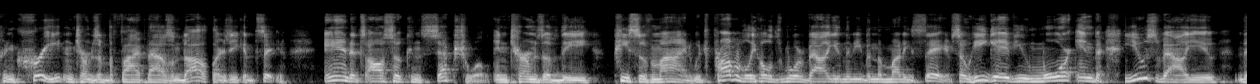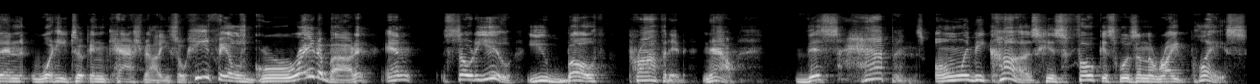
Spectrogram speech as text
concrete in terms of the $5,000 you can see. And it's also conceptual in terms of the peace of mind, which probably holds more value than even the money saved. So he gave you more in use value than what he took in cash value. So he feels great about it. And so do you. You both profited. Now, this happens only because his focus was in the right place.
